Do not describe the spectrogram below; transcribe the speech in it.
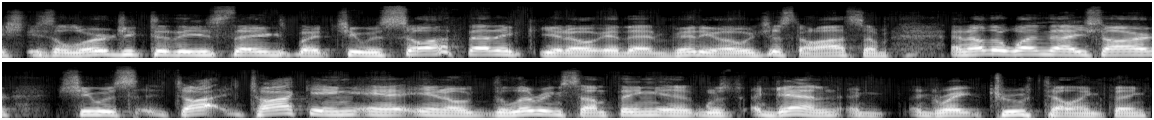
she's allergic to these things, but she was so authentic, you know, in that video. It was just awesome. Another one that I saw she was ta- talking, and, you know, delivering something. It was, again, a, a great truth telling thing.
